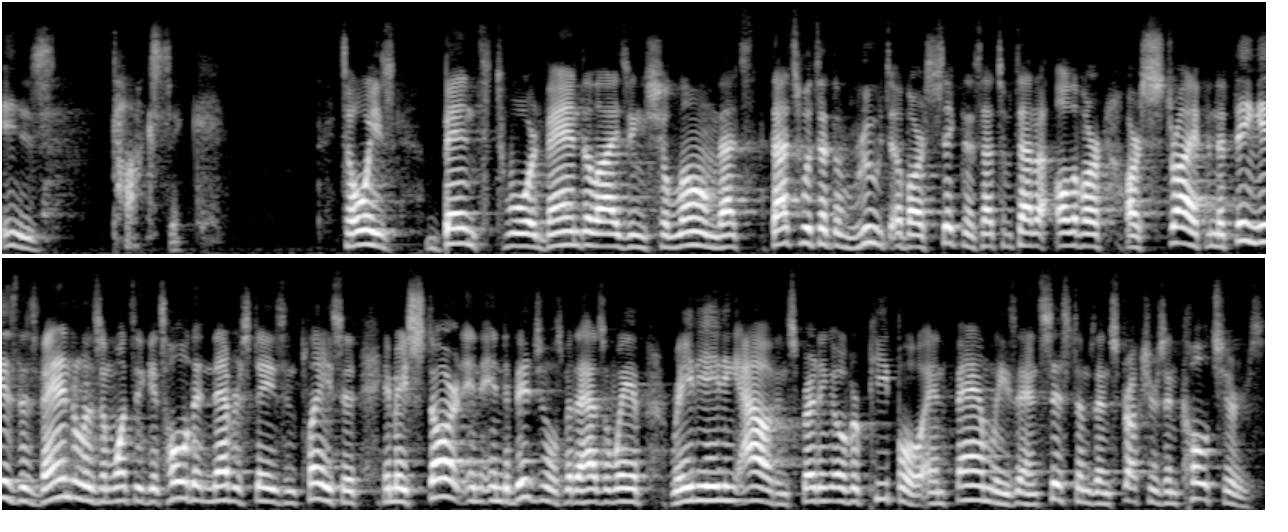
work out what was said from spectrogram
is toxic. It's always bent toward vandalizing shalom. That's, that's what's at the root of our sickness. That's what's at all of our, our strife. And the thing is, this vandalism, once it gets hold, it never stays in place. It, it may start in individuals, but it has a way of radiating out and spreading over people and families and systems and structures and cultures.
